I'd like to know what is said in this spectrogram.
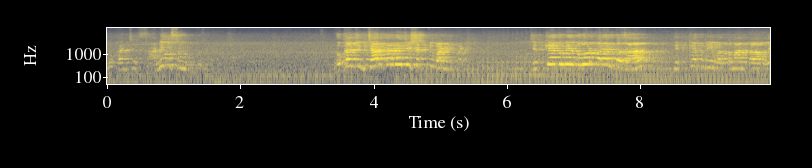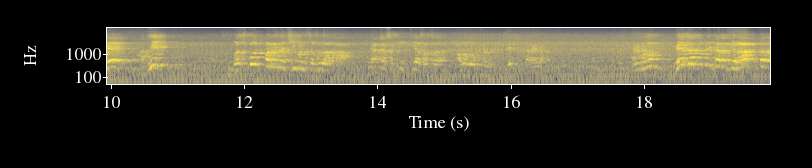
लोकांची जाणीव समृद्ध लोकांची विचार करण्याची शक्ती वाढली पाहिजे. जितके तुम्ही दूरपर्यंत जाल तितके तुम्ही वर्तमान काळामध्ये अधिक मजबूतपणानं जीवन जगू लागा. याच्यासाठी इतिहासाचं अवलोकन हे करायला पाहिजे. आणि म्हणून हे जर तुम्ही करत गेलात तर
